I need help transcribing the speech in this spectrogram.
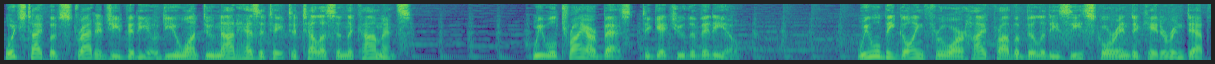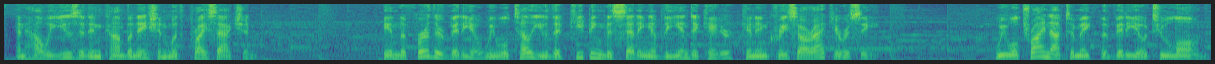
Which type of strategy video do you want do not hesitate to tell us in the comments. We will try our best to get you the video. We will be going through our high probability z-score indicator in depth and how we use it in combination with price action. In the further video we will tell you that keeping the setting of the indicator can increase our accuracy. We will try not to make the video too long.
